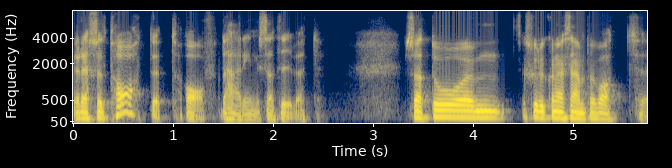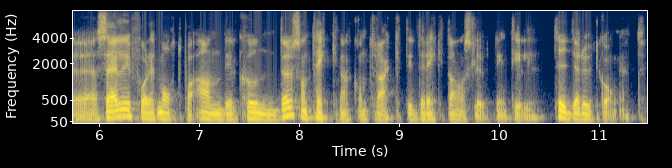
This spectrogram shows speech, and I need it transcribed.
resultatet av det här initiativet. Så att då mm, skulle det kunna exempel vara att eh, sälj får ett mått på andel kunder som tecknat kontrakt i direkt anslutning till tidigare utgånget.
